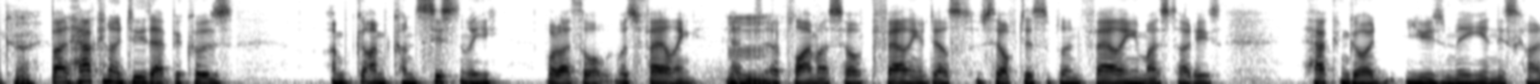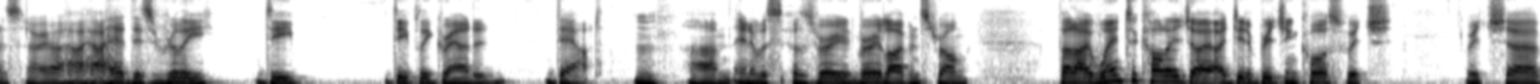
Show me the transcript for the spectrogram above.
Okay. But how can I do that? Because I'm I'm consistently what I thought was failing at Hmm. applying myself, failing at self discipline, failing in my studies. How can God use me in this kind of scenario? I, I had this really deep, deeply grounded doubt, Hmm. um, and it was it was very very live and strong. But I went to college. I, I did a bridging course, which which uh,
